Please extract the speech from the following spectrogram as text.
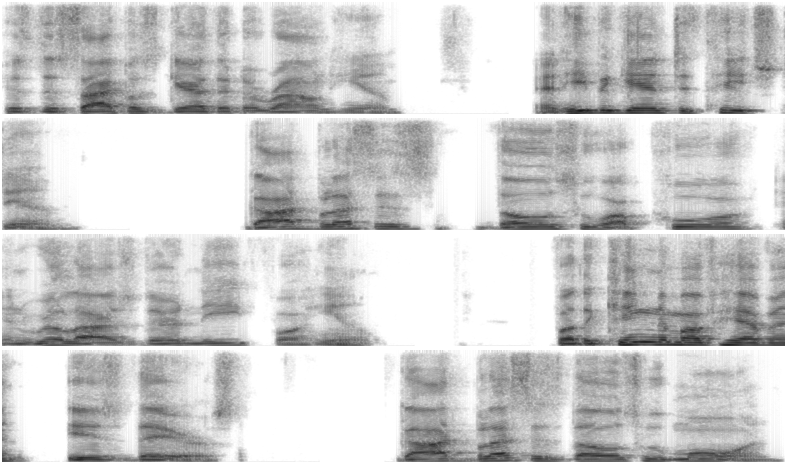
His disciples gathered around him, and he began to teach them. God blesses those who are poor and realize their need for him. For the kingdom of heaven is theirs. God blesses those who mourn,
